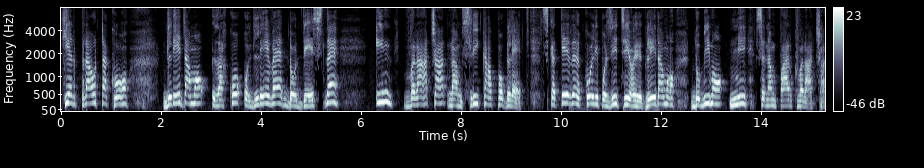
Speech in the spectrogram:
kjer prav tako gledamo lahko od leve do desne in vrača nam slika pogled. S katero koli pozicijo jo gledamo, dobimo mi, se nam park vrača.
